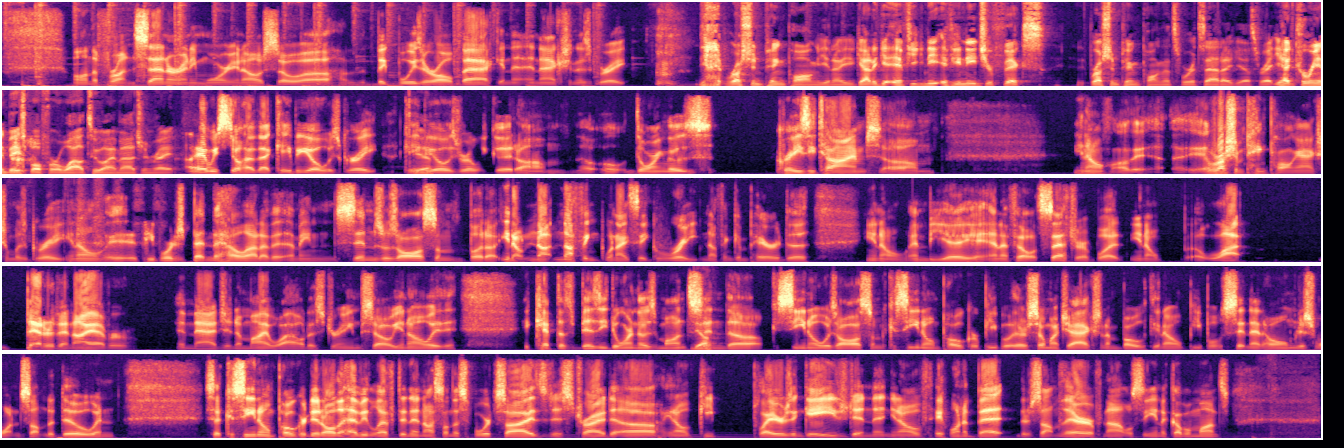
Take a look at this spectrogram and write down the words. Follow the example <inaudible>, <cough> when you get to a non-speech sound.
on the front and center anymore, you know. So uh, the big boys are all back, and and action is great. <clears throat> Yeah, Russian ping pong. You know, you got to get if you need if you need your fix. Russian ping pong, that's where it's at, I guess, right? You had Korean baseball <laughs> for a while too, I imagine, right? Yeah, we still have that. KBO was great. KBO yeah. was really good um, during those crazy times. Um, you know, the, uh, Russian ping pong action was great. You know, it, people were just betting the hell out of it. I mean, Sims was awesome, but uh, you know, not nothing. When I say great, nothing compared to, you know, NBA, NFL, etc. But you know, a lot better than I ever imagined in my wildest dreams. So you know, it it kept us busy during those months, and uh, casino was awesome. Casino and poker, people there's so much action on both. You know, people sitting at home just wanting something to do, and so casino and poker did all the heavy lifting, and us on the sports sides just tried to uh, you know keep players engaged, and then you know if they <laughs> want to bet, there's something there. If not, we'll see you in a couple months.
